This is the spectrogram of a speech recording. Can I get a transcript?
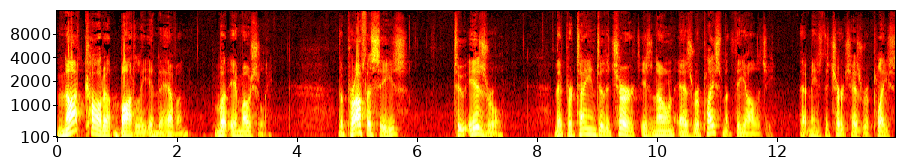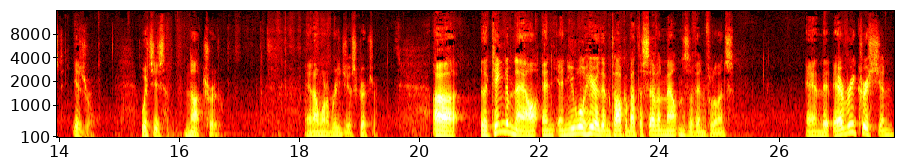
Not caught up bodily into heaven, but emotionally. The prophecies to Israel that pertain to the church is known as replacement theology. That means the church has replaced Israel, which is not true. And I want to read you a scripture. Uh, the kingdom now, and, and you will hear them talk about the seven mountains of influence, and that every Christian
